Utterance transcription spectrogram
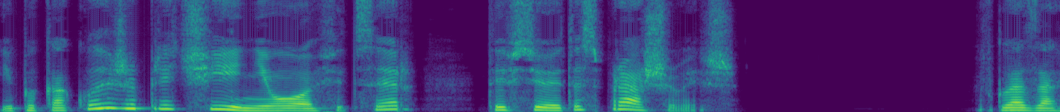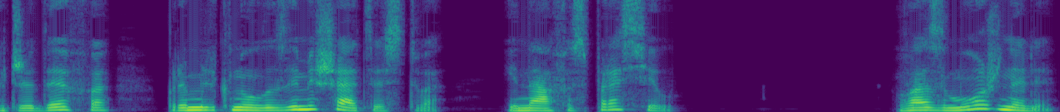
«И по какой же причине, о офицер, ты все это спрашиваешь?» В глазах Джедефа промелькнуло замешательство, и Нафа спросил. «Возможно ли,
